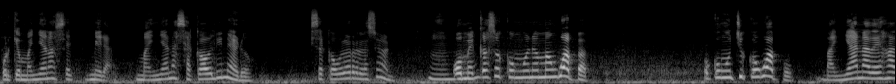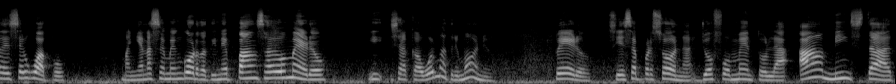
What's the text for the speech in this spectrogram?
Porque mañana se, mira, mañana se acabó el dinero y se acabó la relación. O me caso con una man guapa o con un chico guapo. Mañana deja de ser guapo. Mañana se me engorda, tiene panza de Homero y se acabó el matrimonio. Pero si esa persona, yo fomento la amistad,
